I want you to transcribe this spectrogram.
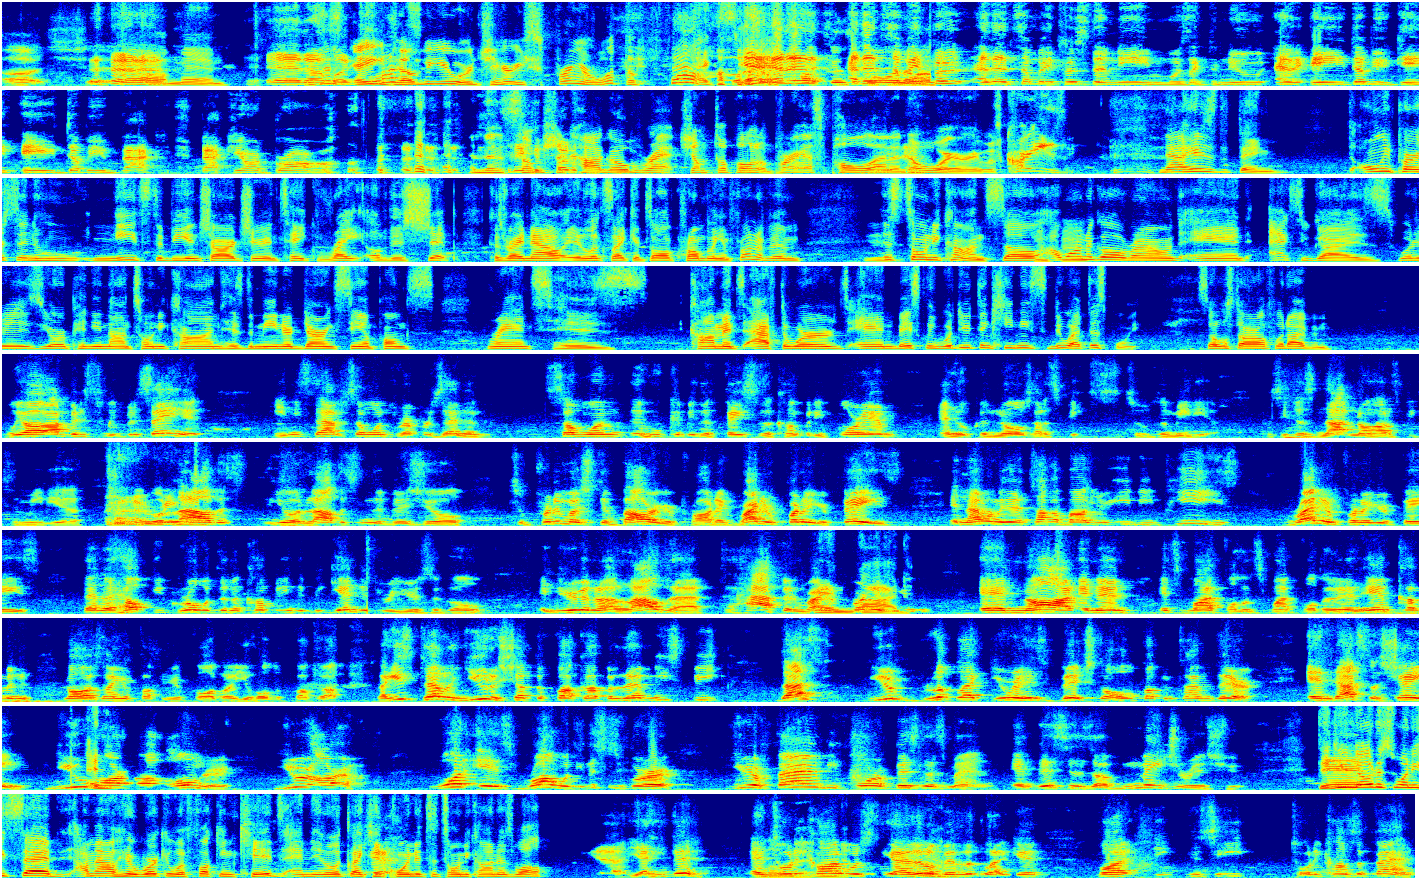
Oh shit! oh man. And Is I'm this like, what? AEW or Jerry Springer? What the fuck? Yeah, and then, fuck and then somebody on? po- and then somebody posted a meme was like the new AEW game, AEW back backyard brawl. And then some Making fun of- Chicago rat jumped up on a brass pole out of nowhere. It was crazy. Now here's the thing. The only person who needs to be in charge here and take right of this ship, because right now it looks like it's all crumbling in front of him, is Tony Khan. So I Mhm. want to go around and ask you guys, what is your opinion on Tony Khan, his demeanor during CM Punk's rants, his comments afterwards, and basically what do you think he needs to do at this point? So we'll start off with Ivan. we all I've been we've been saying it. He needs to have someone to represent him, someone who could be the face of the company for him, and who can knows how to speak to the media because he does not know how to speak to the media. You allow this you allow this individual to pretty much devour your product right in front of your face, and not only that, talk about your EVPs right in front of your face that'll help you grow within a company that began this three years ago, and you're gonna allow that to happen right in front of you and not, and then it's my fault, it's my fault, and then him coming, no, it's not your fucking your fault, no, you hold the fuck up. Like he's telling you to shut the fuck up and let me speak. That's you look like you were his bitch the whole fucking time there, and that's a shame. You And- are a owner. You are. What is wrong with you? This is where you're a fan before a businessman, and this is a major issue. Did you notice when he said, I'm out here working with fucking kids, and it looked like he pointed to Tony Khan as well? Yeah, yeah, he did. And Tony bit. Khan was, yeah, a little Yeah. bit looked like it, but you see, Tony Khan's a fan.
